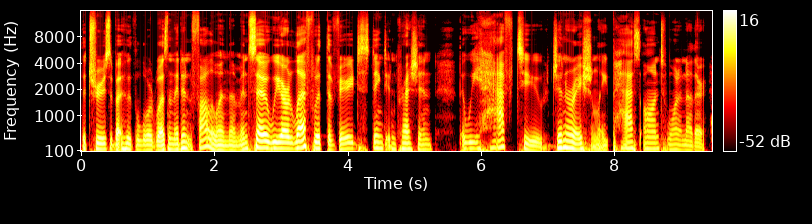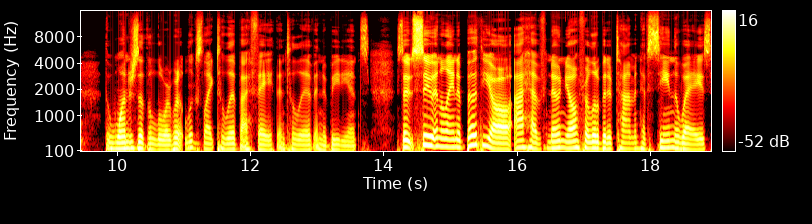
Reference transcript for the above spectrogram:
the truths about who the Lord was and they didn't follow in them. And so we are left with the very distinct impression that we have to generationally pass on to one another the wonders of the Lord, what it looks like to live by faith and to live in obedience. So, Sue and Elena, both of y'all, I have known y'all for a little bit of time and have seen the ways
